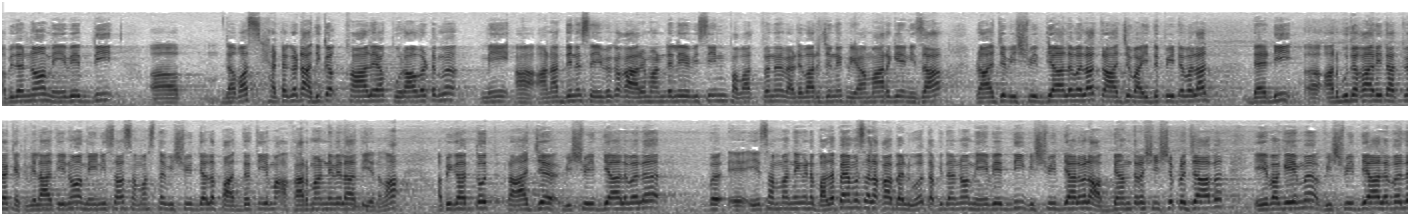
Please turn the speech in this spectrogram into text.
අපි දන්නවා මේ වෙද්දී දවස් 60කට අධික කාලයක් පුරාවටම මේ අනධ්‍යන සේවක කාර්ය මණ්ඩලය විසින් පවත්වන වැඩවර්ජන ක්‍රියාමාර්ගය නිසා රාජ්‍ය විශ්වවිද්‍යාලවලත් රාජ්‍ය වෛද්‍ය පීඨවලත් දැඩි අර්බුදකාරී තත්ත්වයක් ඇති වෙලා තියෙනවා. මේ නිසා සමස්ත විශ්වවිද්‍යාල පද්ධතියම අකර්මණ්‍ය වෙලා තියෙනවා. අපි ගත්තොත් රාජ්‍ය විශ්වවිද්‍යාලවල ඒ සම්බන්ධයෙන් වෙන බලපෑම සලකා බැලුවොත් අපි දන්නවා මේ වෙද්දී විශ්වවිද්‍යාලවල අභ්‍යන්තර ශිෂ්‍ය ප්‍රජාව ඒ වගේම විශ්වවිද්‍යාලවල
